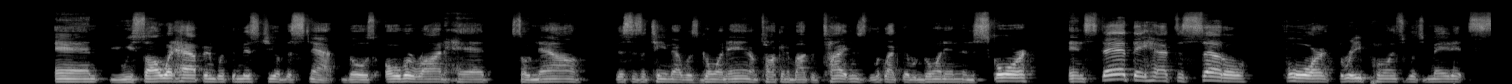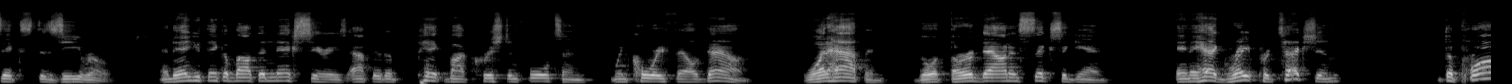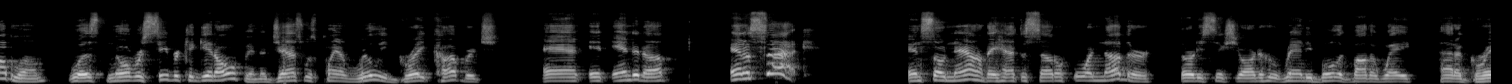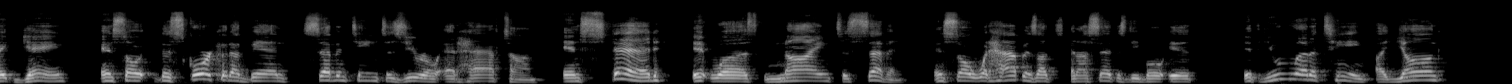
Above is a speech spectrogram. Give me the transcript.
And we saw what happened with the miscue of the snap goes over Ron Head. So now this is a team that was going in. I'm talking about the Titans. It looked like they were going in and score. Instead, they had to settle for three points, which made it six to zero. And then you think about the next series after the pick by Kristian Fulton when Corey fell down. What happened? Go a third down and six again. And they had great protection. The problem was no receiver could get open. The Jets was playing really great coverage and it ended up in a sack. And so now they had to settle for another 36 yarder who Randy Bullock, by the way, had a great game. And so the score could have been 17 to 0 at halftime. Instead, it was 9 to 7. And so what happens, and I said this, Debo, if, if you let a team, a young,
